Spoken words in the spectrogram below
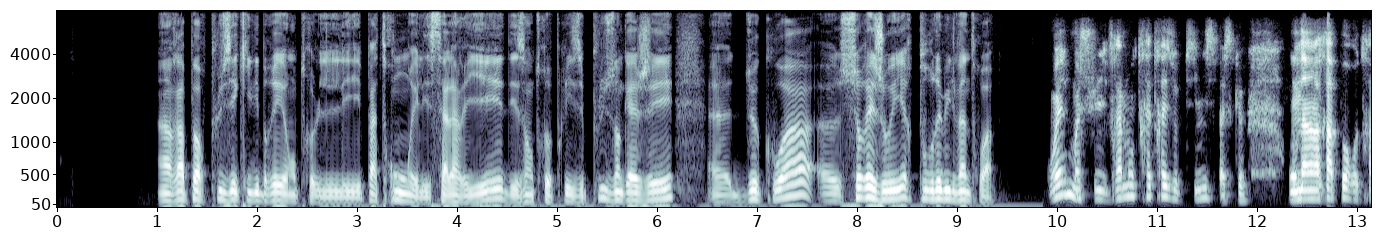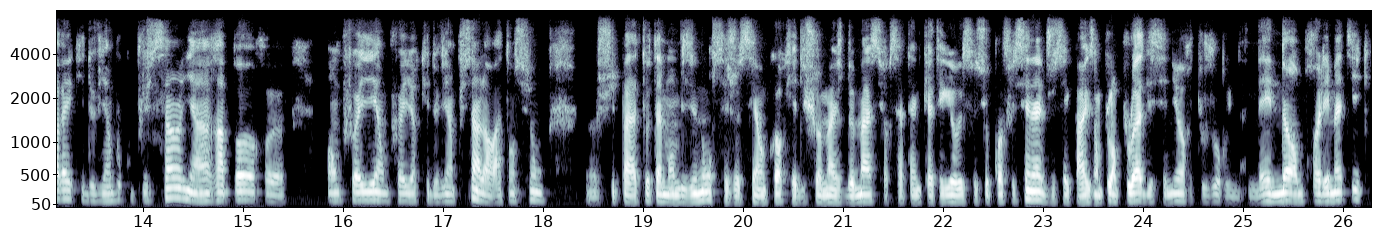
un rapport plus équilibré entre les patrons et les salariés, des entreprises plus engagées, euh, de quoi euh, se réjouir pour 2023 oui, moi je suis vraiment très très optimiste parce que on a un rapport au travail qui devient beaucoup plus sain. Il y a un rapport euh, employé-employeur qui devient plus sain. Alors attention, euh, je suis pas totalement bisounours et je sais encore qu'il y a du chômage de masse sur certaines catégories socioprofessionnelles. Je sais que par exemple l'emploi des seniors est toujours une, une énorme problématique.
